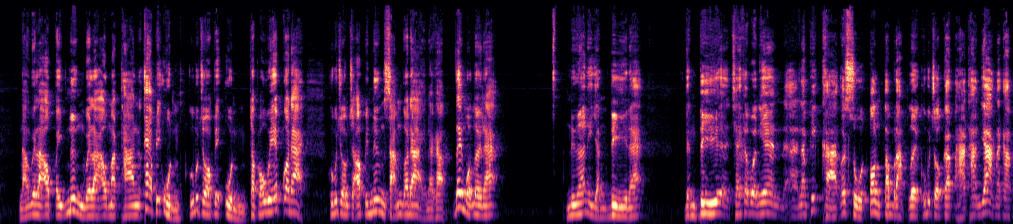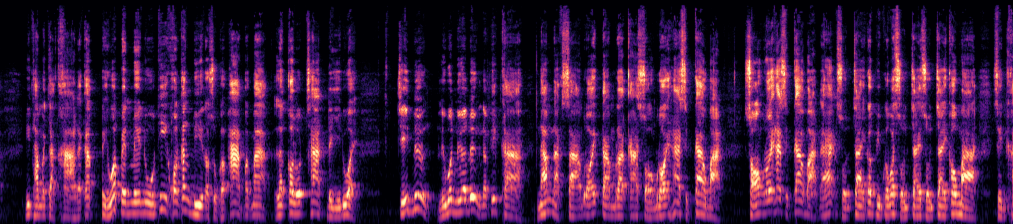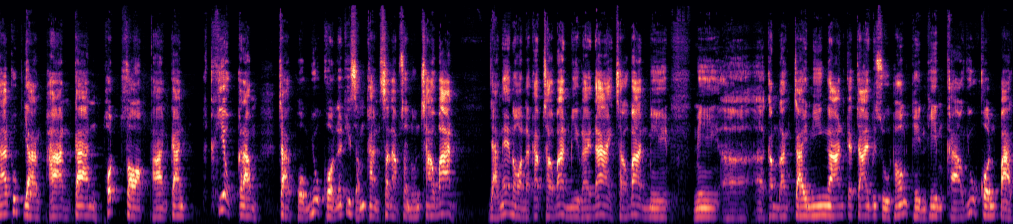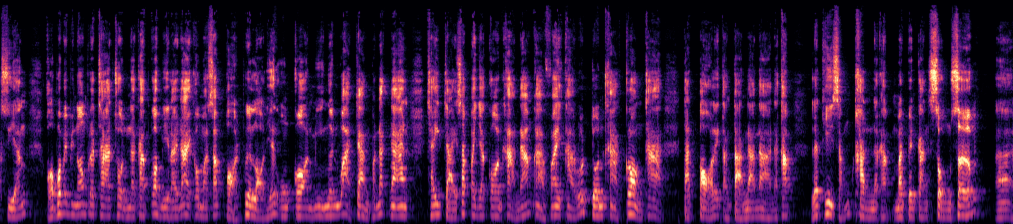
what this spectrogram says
นะเวลาเอาไปนึ่งเวลาเอามาทานแค่ไปอุ่นคุณผู้ชมเอาไปอุ่นจะเพาเวฟก็ได้ คุณผู้ชมจะเอาไปนึ่งซ้ำก็ได้นะครับ ได้หมดเลยนะเนื้อนี่อย่างดีนะฮะอย่างดีใช้คำว่านี้น้ำพริกขาก็สูตรต้นตำรับเลยคุณผู้ชมครับหาทานยากนะครับนี่ทำมาจากขานะครับถือว่าเป็นเมนูที่ค่อนข้างดีต่อสุขภาพมากๆ แล้วก็รสชาติดีด้วยจีนนึ่งหรือว่าเนื้อนึ่งน้ำพริกขาน้ำหนัก 300 กรัมราคา 259 บาท 259 บาทนะฮะ สนใจก็พิมพ์คำว่าสนใจสนใจเข้ามา สินค้าทุกอย่างผ่านการทดสอบผ่านการเคี่ยวกรัมจากผมยุคนและที่สำคัญสนับสนุนชาวบ้าน อย่างแน่นอนนะครับ ชาวบ้านมีรายได้ ชาวบ้านมี มีกำลังใจมีงานกระจายไปสู่ท้องถิ่นทีมข่าวยุคนปากเสียง ของพ่อแม่พี่น้องประชาชนนะครับก็มีรายได้เข้ามาซัพพอร์ตเพื่อหล่อเลี้ยงองค์กร มีเงินว่าจ้างพนักงาน ใช้จ่ายทรัพยากรค่าน้ำค่าไฟค่ารถยนต์ค่ากล้องค่าตัดต่ออะไรต่างๆ นานานะครับและที่สำคัญนะครับมันเป็นการส่งเสริม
